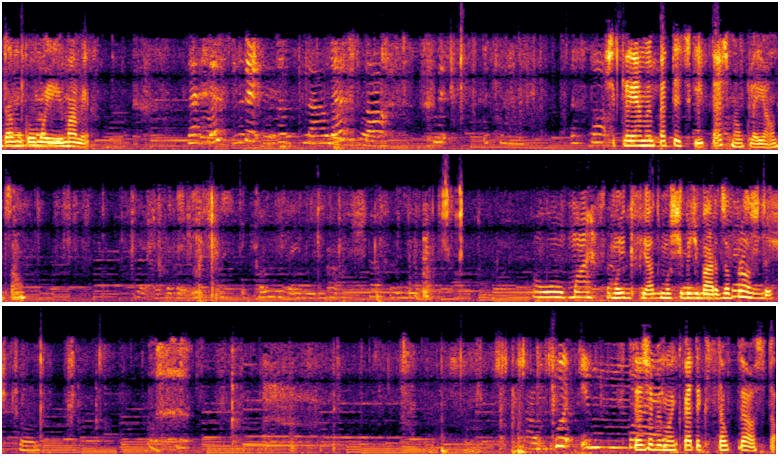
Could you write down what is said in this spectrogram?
Dam go mojej mamie. Przyklejamy patyczki taśmą klejącą. Mój kwiat musi być bardzo prosty. Chcę, żeby mój kwiatek stał prosto.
